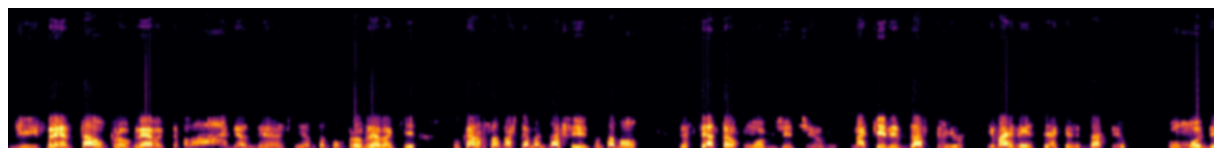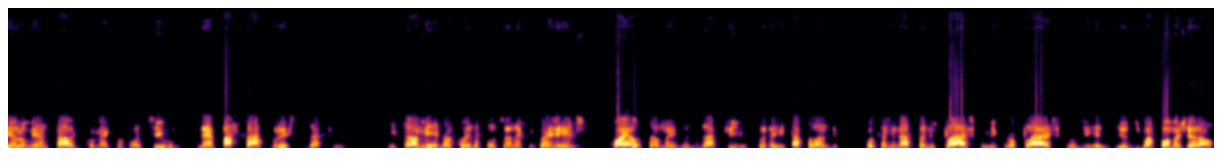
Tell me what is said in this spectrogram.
de enfrentar um problema que você fala, ai meu Deus, eu estou com um problema aqui, o cara fala, nós temos um desafio, então tá bom. Você seta um objetivo naquele desafio e vai vencer aquele desafio com um modelo mental de como é que eu consigo né, passar por este desafio. Então, a mesma coisa funciona aqui com a gente. Qual é o tamanho do desafio quando a gente está falando de contaminação de plástico, microplástico, de resíduos de uma forma geral.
